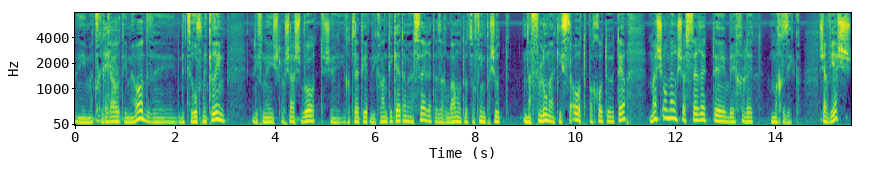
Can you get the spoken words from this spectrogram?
היא מצחיקה אוקיי. אותי מאוד, ובצירוף מקרים, לפני שלושה שבועות שהרציתי והקרנתי קטע מהסרט, אז 400 הצופים פשוט נפלו מהכיסאות, פחות או יותר, מה שאומר שהסרט uh, בהחלט מחזיק. עכשיו, יש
